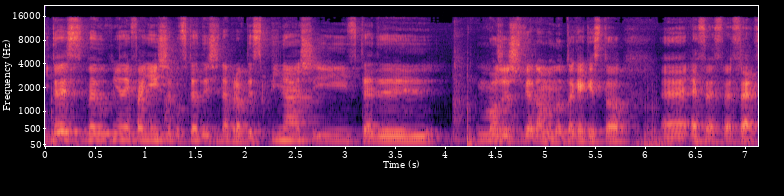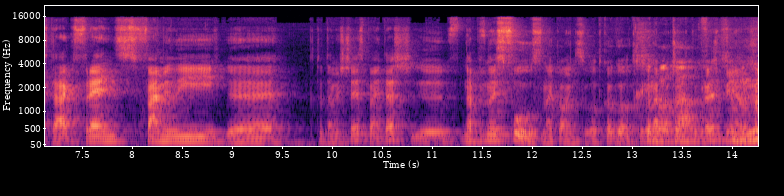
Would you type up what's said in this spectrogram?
I to jest według mnie najfajniejsze, bo wtedy się naprawdę spinasz i wtedy możesz, wiadomo, no tak jak jest to e, FFFF, tak? Friends, Family, e, kto tam jeszcze jest, pamiętasz? Y, Na pewno jest Fools na końcu, od kogo, od kogo na początku tak. brać pieniądze.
